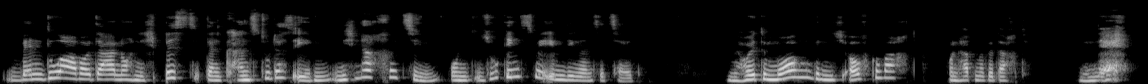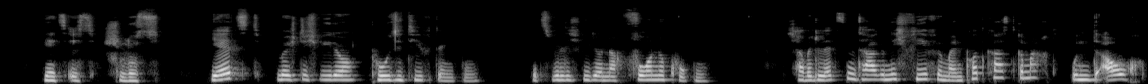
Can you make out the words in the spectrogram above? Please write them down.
Wenn du aber da noch nicht bist, dann kannst du das eben nicht nachvollziehen. Und so ging's mir eben die ganze Zeit. Und heute Morgen bin ich aufgewacht und habe mir gedacht, ne, jetzt ist Schluss. Jetzt möchte ich wieder positiv denken. Jetzt will ich wieder nach vorne gucken. Ich habe die letzten Tage nicht viel für meinen Podcast gemacht und auch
